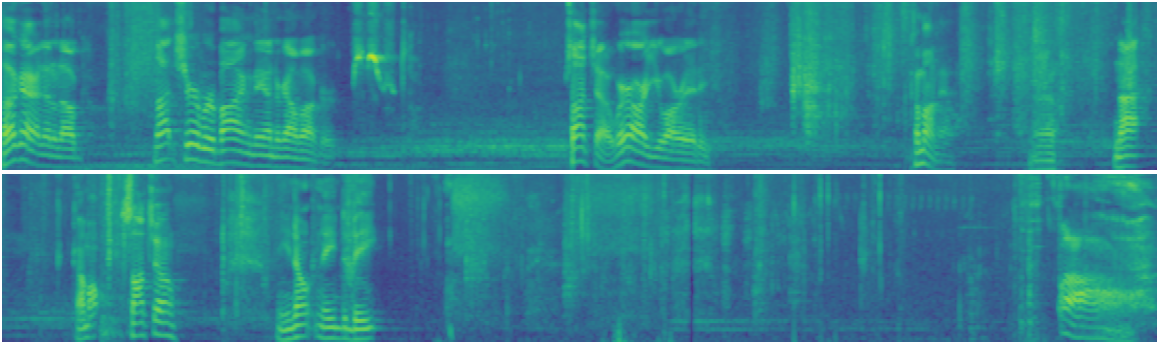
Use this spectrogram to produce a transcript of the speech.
Okay, little dog. Not sure we're buying the underground bunker. Sancho, where are you already? Come on now. No, not. Come on, Sancho. You don't need to be. Ah.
